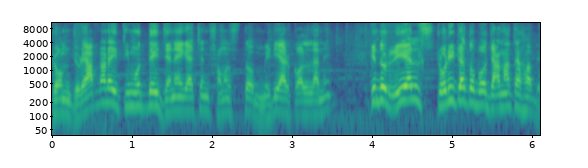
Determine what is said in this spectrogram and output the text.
ডোম জুড়ে। আপনারা ইতিমধ্যেই জেনে গেছেন সমস্ত মিডিয়ার কল্যাণে। কিন্তু রিয়েল স্টোরিটা তো জানাতে হবে।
